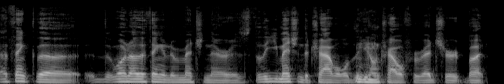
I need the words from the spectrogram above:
I think the, the one other thing to mention there is you mentioned the travel. That You mm-hmm. don't travel for redshirt, but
